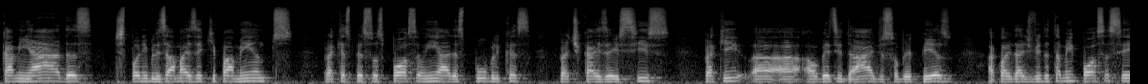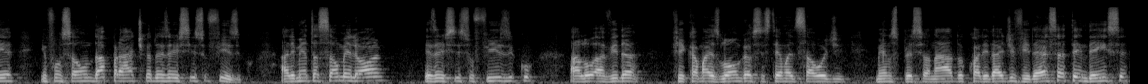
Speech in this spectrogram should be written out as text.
caminhadas, disponibilizar mais equipamentos para que as pessoas possam, em áreas públicas, praticar exercícios para que a, a, obesidade, o sobrepeso, a qualidade de vida também possa ser em função da prática do exercício físico. Alimentação melhor, exercício físico, a, a vida fica mais longa, o sistema de saúde menos pressionado, qualidade de vida. Essa é a tendência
